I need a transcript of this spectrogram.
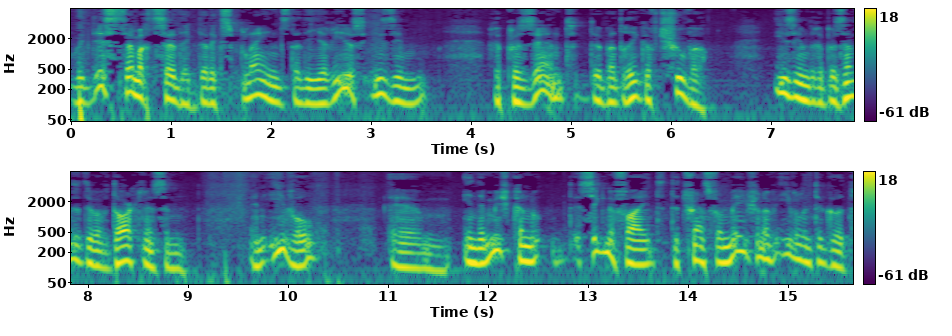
with this Tzemach Tzedek that explains that the Yerias Izim represent the Madrig of Tshuva, Izim, the representative of darkness and, and evil, um, in the Mishkan signified the transformation of evil into good,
